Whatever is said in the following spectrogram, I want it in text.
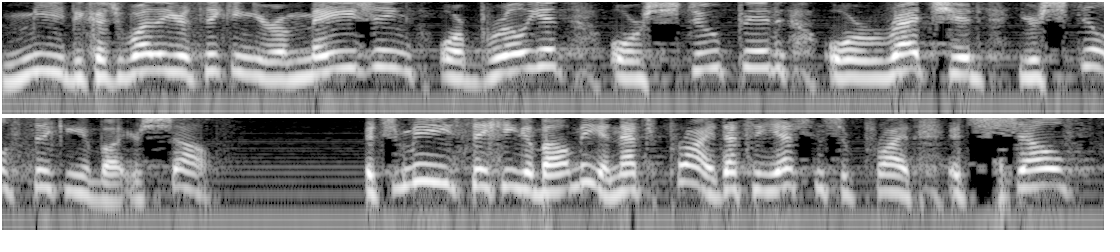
me because whether you're thinking you're amazing or brilliant or stupid or wretched, you're still thinking about yourself. It's me thinking about me, and that's pride. That's the essence of pride. It's self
